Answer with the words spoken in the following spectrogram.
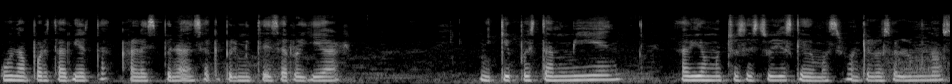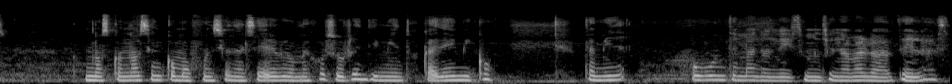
una puerta abierta a la esperanza que permite desarrollar y que pues también había muchos estudios que demostraban que los alumnos nos conocen cómo funciona el cerebro, mejor su rendimiento académico. También hubo un tema donde se mencionaba lo de las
